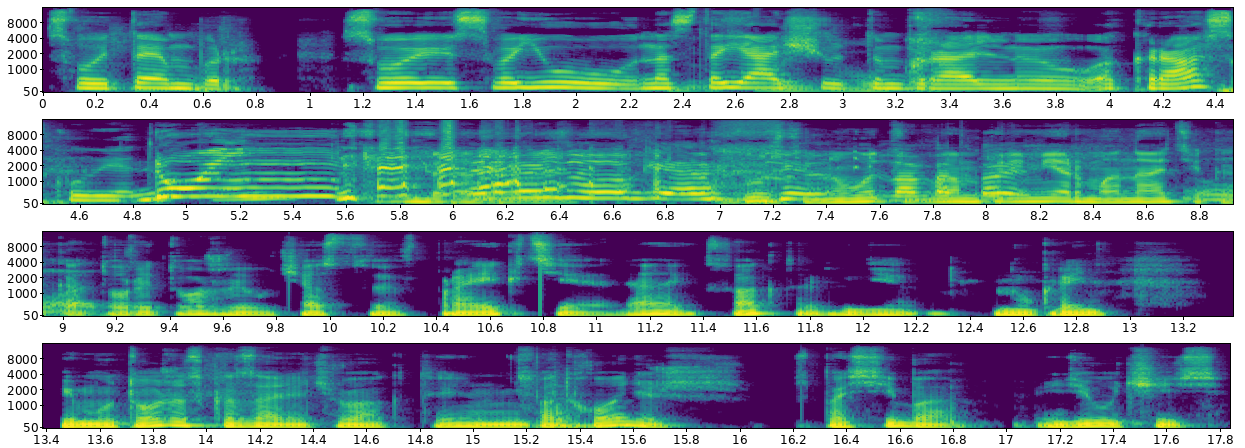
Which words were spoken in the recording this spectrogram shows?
свой тембр, свой, свою настоящую звук. тембральную окраску. Это- Слушайте, ну вот Вам пример Монатика, Вот. который тоже участвует в проекте, да, X-Factor, где на Украине. Ему тоже сказали, чувак, ты не подходишь, спасибо, иди учись.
